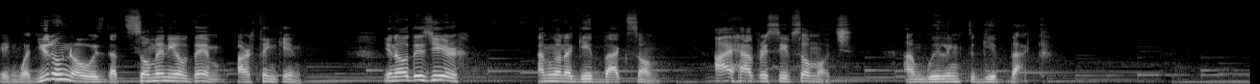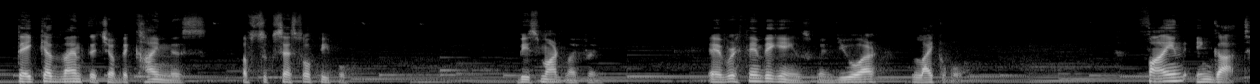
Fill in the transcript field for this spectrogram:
And what you don't know is that so many of them are thinking, you know, this year I'm going to give back some. I have received so much. I'm willing to give back. Take advantage of the kindness of successful people. Be smart, my friend. Everything begins when you are likable. Find in God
